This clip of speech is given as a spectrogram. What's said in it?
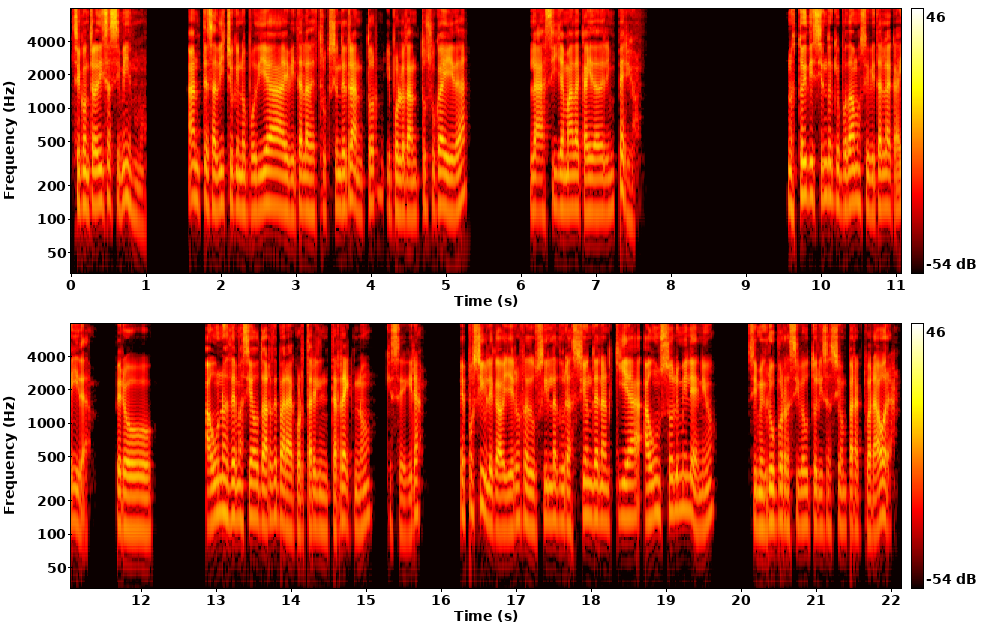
Se contradice a sí mismo. Antes ha dicho que no podía evitar la destrucción de Trantor y por lo tanto su caída, la así llamada caída del imperio. No estoy diciendo que podamos evitar la caída, pero aún no es demasiado tarde para acortar el interregno que seguirá. Es posible, caballeros, reducir la duración de anarquía a un solo milenio si mi grupo recibe autorización para actuar ahora.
